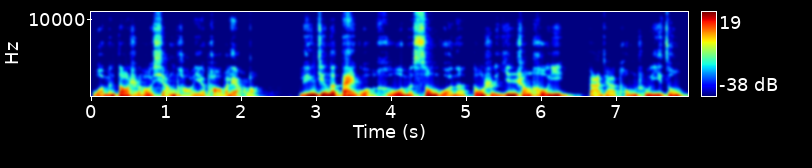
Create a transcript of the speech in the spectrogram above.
我们到时候想跑也跑不了了。邻近的代国和我们宋国呢，都是殷商后裔，大家同出一宗，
